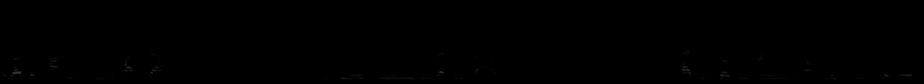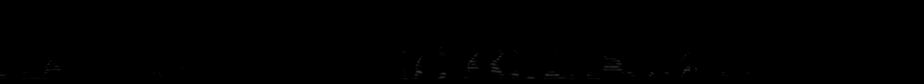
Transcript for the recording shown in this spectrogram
The love that conquers sin and wipes out shame and heals wounds and reconciles enemies and patches broken dreams and ultimately changes the world one life at a time. And what grips my heart every day is the knowledge that the radical message of this transforming love has been given to the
